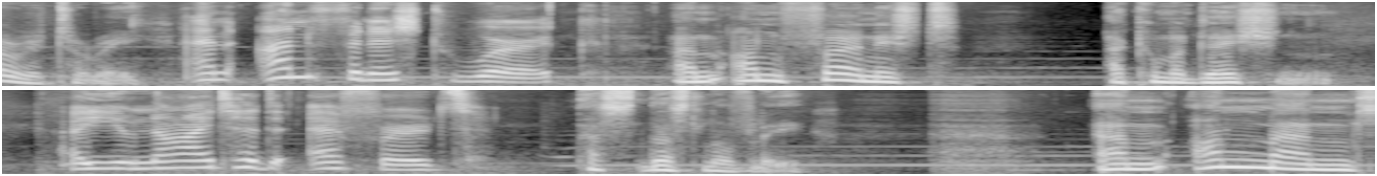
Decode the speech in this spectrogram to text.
territory. An unfinished work, an unfurnished accommodation. A united effort, that's that's lovely. An unmanned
